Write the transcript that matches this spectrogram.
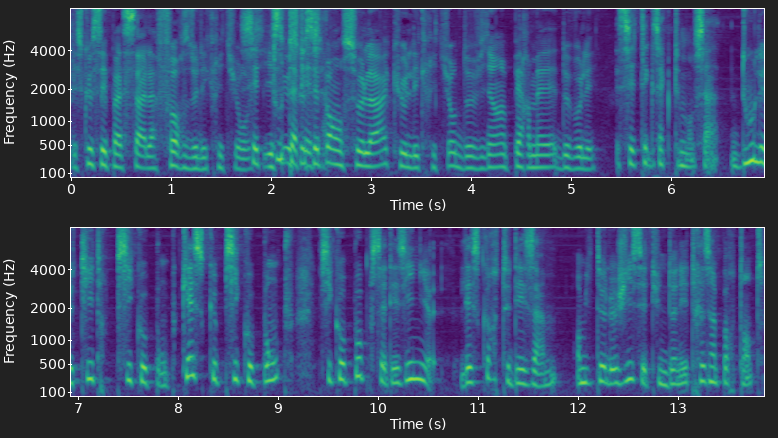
Est-ce que c'est pas ça la force de l'écriture aussi? Est-ce que c'est pas en cela que l'écriture devient, permet de voler? C'est exactement ça. D'où le titre Psychopompe. Qu'est-ce que Psychopompe? Psychopompe, ça désigne l'escorte des âmes. En mythologie, c'est une donnée très importante.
